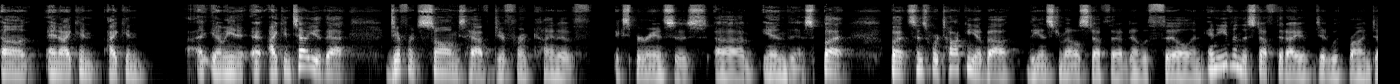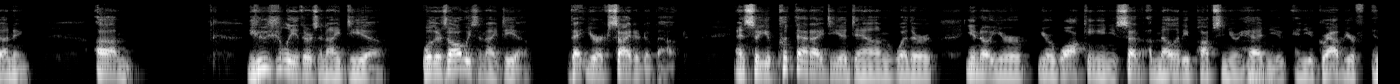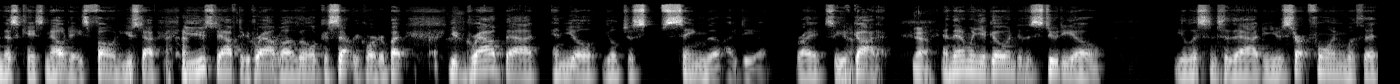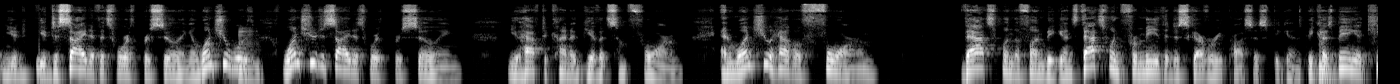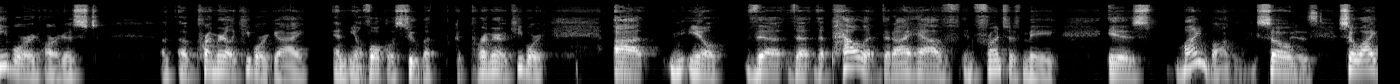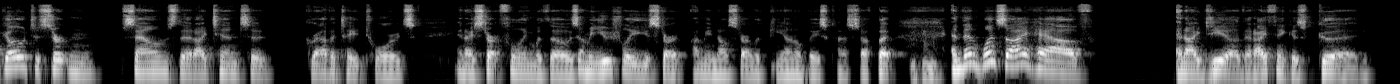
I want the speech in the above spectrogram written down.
uh, and I can I can I, I, mean I can tell you that different songs have different kind of experiences um, in this, but but since we're talking about the instrumental stuff that I've done with Phil and and even the stuff that I did with Brian Dunning, um, usually there's an idea. Well, there's always an idea that you're excited about and so you put that idea down whether you know you're you're walking and you set a melody pops in your head and you and you grab your in this case nowadays phone you used to have, you used to have to grab a little cassette recorder but you grab that and you'll you'll just sing the idea right? So you've yeah. got it. Yeah. And then when you go into the studio you listen to that and you start fooling with it and you you decide if it's worth pursuing. And once you worth mm. once you decide it's worth pursuing you have to kind of give it some form. And once you have a form that's when the fun begins. That's when, for me, the discovery process begins. Because mm. being a keyboard artist, a, a, primarily keyboard guy, and you know vocalist too, but primarily keyboard, uh, you know the the the palette that I have in front of me is mind-boggling. So so I go to certain sounds that I tend to gravitate towards and I start fooling with those. I mean, usually you start, I mean, I'll start with piano based kind of stuff, but, mm-hmm. and then once I have an idea that I think is good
